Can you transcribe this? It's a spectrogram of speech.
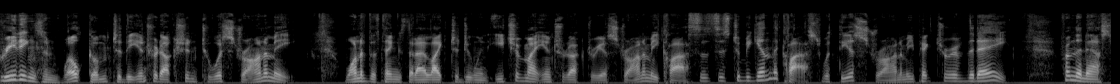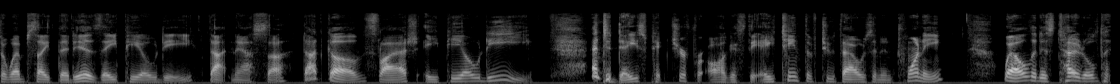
Greetings and welcome to the introduction to astronomy. One of the things that I like to do in each of my introductory astronomy classes is to begin the class with the astronomy picture of the day from the NASA website that is apod.nasa.gov apod. And today's picture for August the 18th of 2020. Well, it is titled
